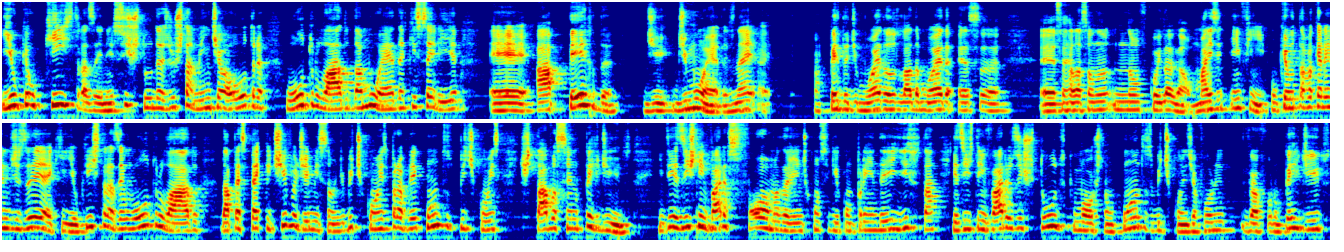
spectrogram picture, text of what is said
E o que eu quis trazer nesse estudo é justamente a outra, o outro lado da moeda que seria é, a perda de, de moedas, né? A perda de moeda, do lado da moeda, essa essa relação não, ficou legal. Mas, enfim, o que eu estava querendo dizer é que eu quis trazer o outro lado da perspectiva de emissão de bitcoins para ver quantos bitcoins estavam sendo perdidos. Então, existem várias formas da gente conseguir compreender isso, tá? Existem vários estudos que mostram quantos bitcoins já foram, já foram perdidos.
